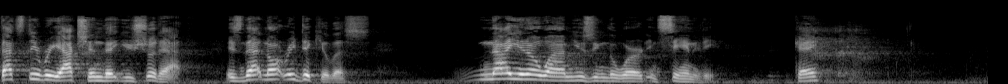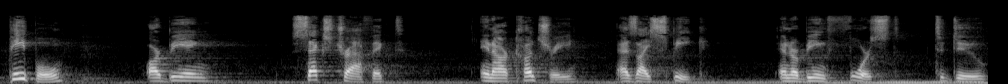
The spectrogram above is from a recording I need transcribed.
that's the reaction that you should have. Is that not ridiculous? Now you know why I'm using the word insanity. Okay? People are being sex trafficked in our country as I speak and are being forced to do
